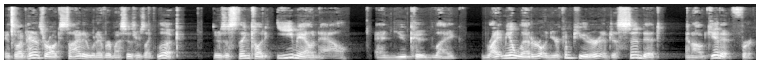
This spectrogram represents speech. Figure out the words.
And so my parents were all excited whenever my sister was like, "Look, there's this thing called email now, and you could like write me a letter on your computer and just send it." and I'll get it for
